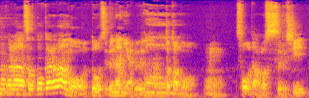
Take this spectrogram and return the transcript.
だから、そこからはもう、どうする？何やる？うん。とかも、うん、相談をするし、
